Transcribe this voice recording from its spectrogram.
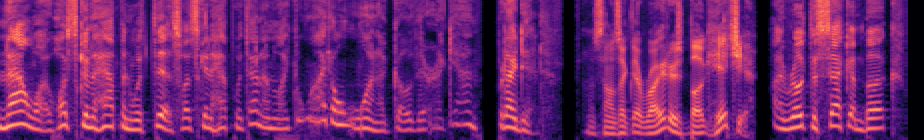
Now what? What's going to happen with this? What's going to happen with that? And I'm like, well, I don't want to go there again. But I did. Sounds like the writer's bug hit you. I wrote the second book,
